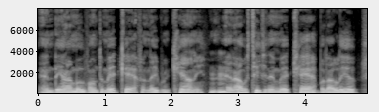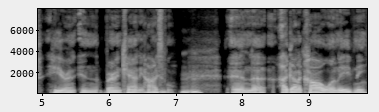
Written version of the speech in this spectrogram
and then I moved on to Metcalfe in neighboring county. Mm-hmm. And I was teaching in Metcalfe, but I lived here in, in Barren County High mm-hmm. School. Mm-hmm. And uh, I got a call one evening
